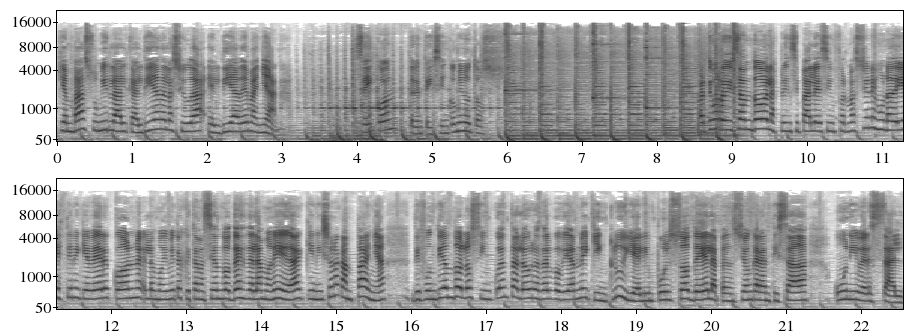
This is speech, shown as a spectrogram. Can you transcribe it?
quien va a asumir la alcaldía de la ciudad el día de mañana. 6 con 35 minutos. Partimos revisando las principales informaciones. Una de ellas tiene que ver con los movimientos que están haciendo desde la moneda, que inició una campaña difundiendo los 50 logros del gobierno y que incluye el impulso de la pensión garantizada universal.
